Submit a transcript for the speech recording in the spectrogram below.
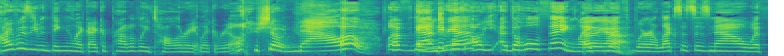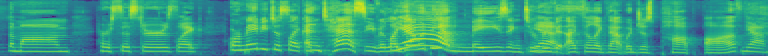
I was even thinking like I could probably tolerate like a reality show now. Oh, of them Andrea? because oh yeah, the whole thing like Oh, yeah. with where Alexis is now with the mom, her sisters, like or maybe just like a- and Tess, even like that would be amazing to Yes. revisit. I feel like that would just pop off. Yeah.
